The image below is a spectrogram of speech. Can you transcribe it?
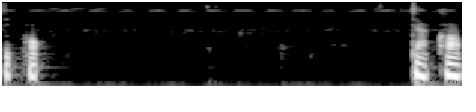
16 จากขอบ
